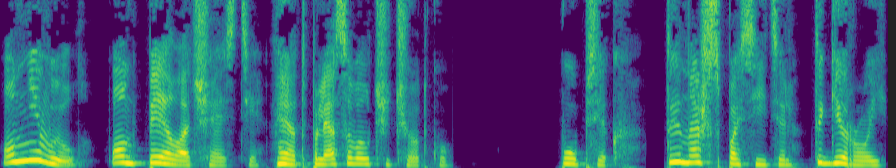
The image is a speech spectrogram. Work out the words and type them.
Он не выл, он пел от счастья и отплясывал чечетку. «Пупсик, ты наш спаситель, ты герой.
